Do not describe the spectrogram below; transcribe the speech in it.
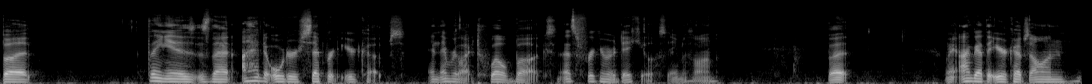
But thing is, is that I had to order separate ear cups, and they were like 12 bucks. That's freaking ridiculous, Amazon. But I mean, I've got the ear cups on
